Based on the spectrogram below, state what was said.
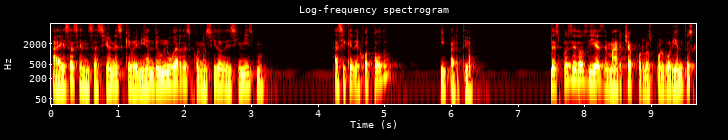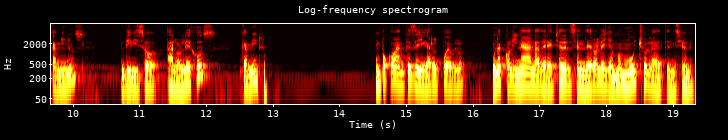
a esas sensaciones que venían de un lugar desconocido de sí mismo. Así que dejó todo y partió. Después de dos días de marcha por los polvorientos caminos, divisó a lo lejos Camir. Un poco antes de llegar al pueblo, una colina a la derecha del sendero le llamó mucho la atención.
